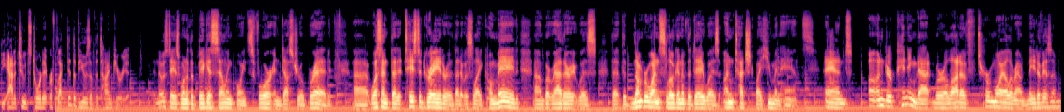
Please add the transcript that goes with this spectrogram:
The attitudes toward it reflected the views of the time period. In those days, one of the biggest selling points for industrial bread uh, wasn't that it tasted great or that it was like homemade, um, but rather it was that the number one slogan of the day was untouched by human hands. And underpinning that were a lot of turmoil around nativism,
